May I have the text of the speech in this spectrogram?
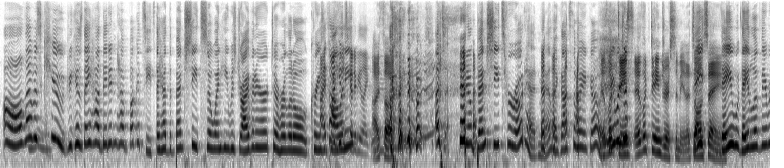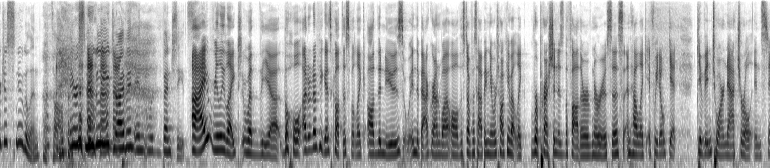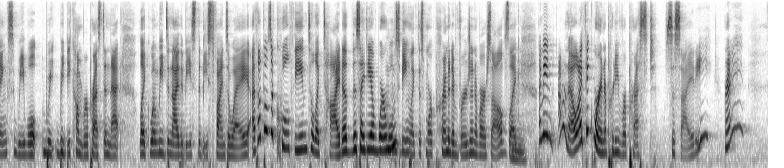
Oh, that was cute because they had they didn't have bucket seats. They had the bench seats. So when he was driving her to her little crazy I thought colony, he was gonna be like, I thought I. That's you know bench seats for Roadhead, man. Like that's the way it goes. it looked were just it looked dangerous to me. That's they, all I'm saying. They w- they look they were just snoogling. That's all. They were snoogly driving in with bench seats. I really liked when the uh, the whole I don't know if you guys caught this, but like on the news in the background while all the stuff was happening, they were talking about like repression is the father of neurosis and how like if we don't get given to our natural instincts, we will we, we become repressed in that like when we deny the beast, the beast finds a way. I thought that was a cool theme to like tie to this idea of werewolves mm-hmm. being like this more primitive version of ourselves. Like mm. I mean, I don't know. I think we're in a pretty repressed society, right?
